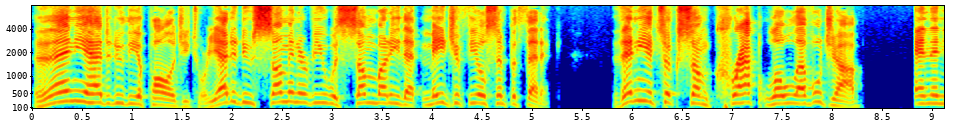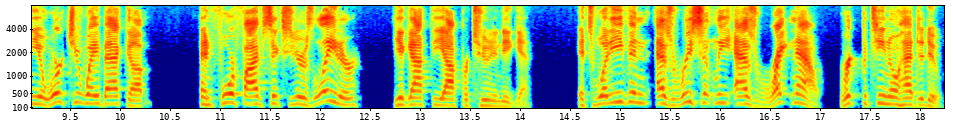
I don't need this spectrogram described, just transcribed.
Then you had to do the apology tour. You had to do some interview with somebody that made you feel sympathetic. Then you took some crap low level job and then you worked your way back up. And four, five, six years later, you got the opportunity again. It's what even as recently as right now, Rick Pitino had to do.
